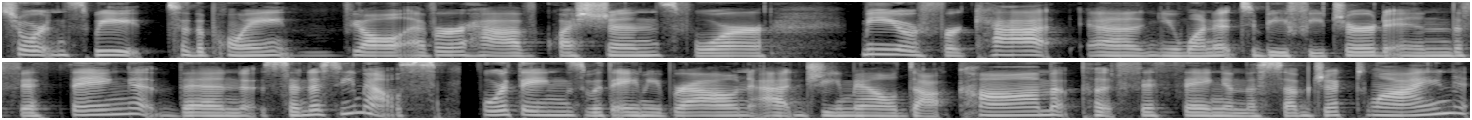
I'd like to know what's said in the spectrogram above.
short and sweet to the point. Mm-hmm If y'all ever have questions for me or for Kat and you want it to be featured in the fifth thing, then send us emails. Four things with Amy Brown at gmail.com. Put fifth thing in the subject line,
